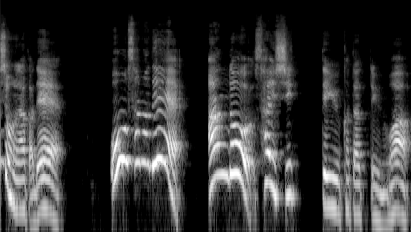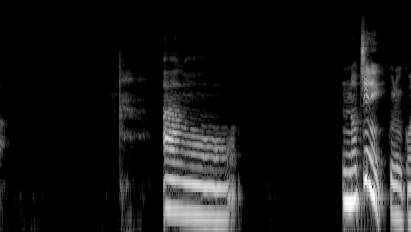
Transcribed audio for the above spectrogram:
書の中で、王様で、アンド祭司っていう方っていうのは、あのー、後に来る、こ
